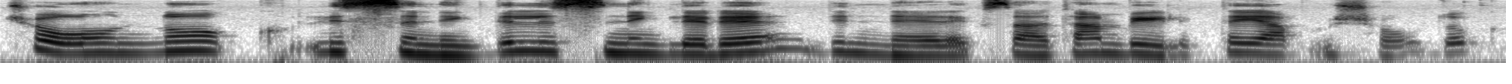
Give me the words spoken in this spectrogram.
Çoğunluk listening'di. Listening'leri dinleyerek zaten birlikte yapmış olduk.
